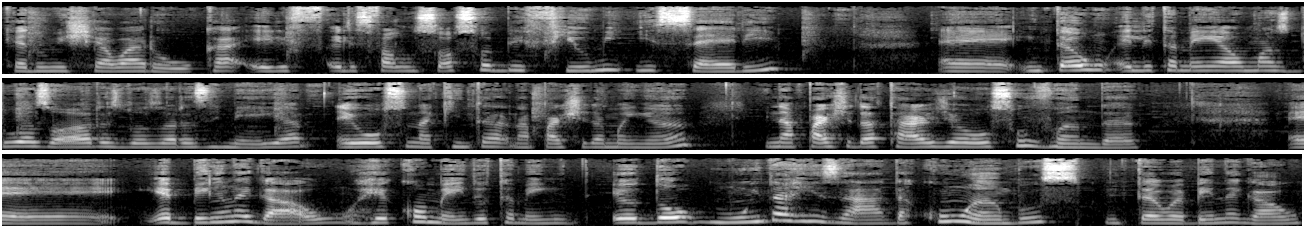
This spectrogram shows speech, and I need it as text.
que é do Michel Arouca. Ele, eles falam só sobre filme e série. É, então, ele também é umas duas horas, duas horas e meia. Eu ouço na quinta, na parte da manhã. E na parte da tarde eu ouço Wanda. É, é bem legal, recomendo também. Eu dou muita risada com ambos, então é bem legal.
